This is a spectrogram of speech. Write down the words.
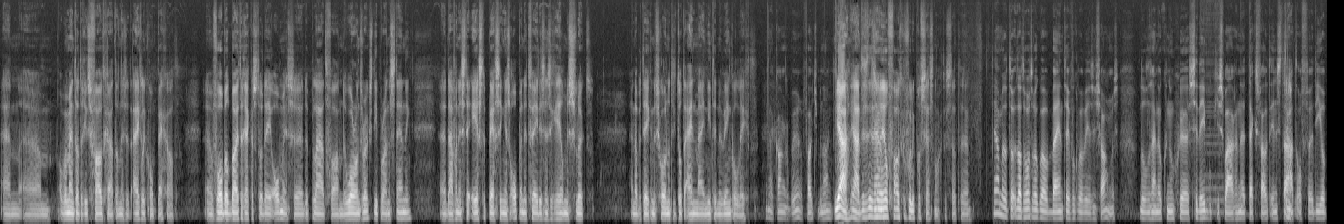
En ehm, op het moment dat er iets fout gaat, dan is het eigenlijk gewoon pech gehad. Een voorbeeld buiten Record Store Day om is de plaat van The War on Drugs, Deeper Understanding. Daarvan is de eerste persing is op en de tweede is in zijn geheel mislukt. En dat betekent dus gewoon dat hij tot eind mei niet in de winkel ligt. Dat kan gebeuren, foutje bedankt. Ja, ja dus het is een heel foutgevoelig proces nog. Dus dat, Ja, maar dat, dat hoort er ook wel bij en het heeft ook wel weer zijn charmes. Ik bedoel, er zijn ook genoeg eh, cd-boekjes waar een eh, tekstfout in staat. Of eh, die op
